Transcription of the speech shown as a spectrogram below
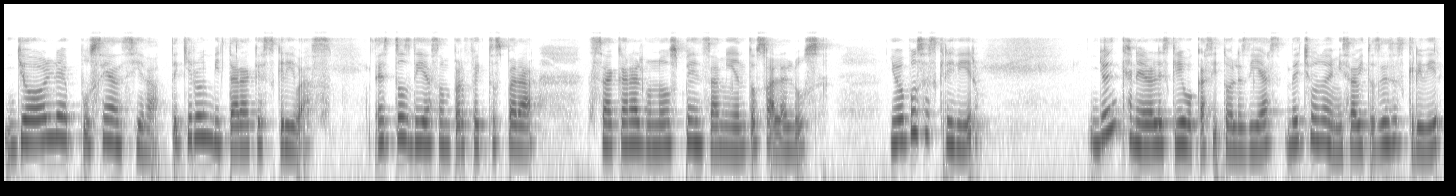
yo le puse ansiedad. Te quiero invitar a que escribas. Estos días son perfectos para sacar algunos pensamientos a la luz. Yo me puse a escribir. Yo en general escribo casi todos los días. De hecho, uno de mis hábitos es escribir.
